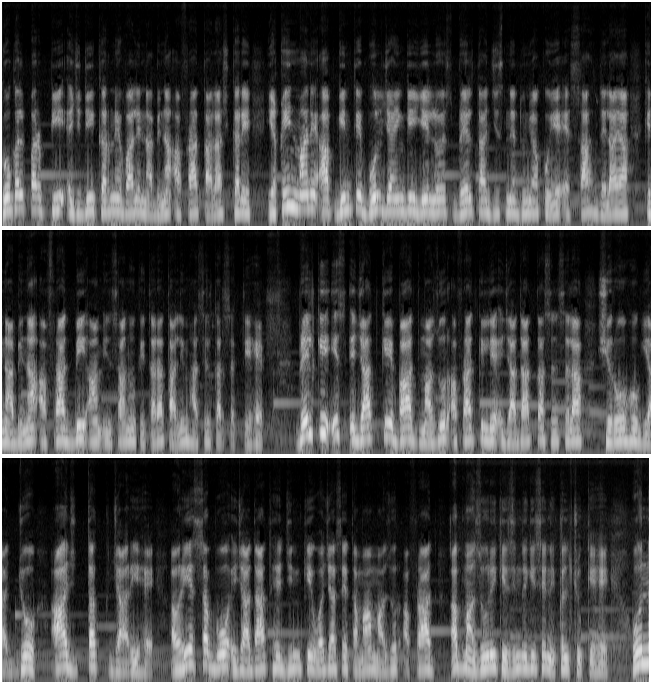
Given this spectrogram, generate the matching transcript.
گوگل پر پی ایچ ڈی کرنے والے نابینا افراد تلاش کریں۔ یقین مانے آپ گنتے بھول جائیں گے۔ یہ لوئس بریل تھا جس نے دنیا کو یہ احساس دلایا کہ نابینا افراد بھی عام انسانوں کی طرح تعلیم حاصل کر سکتے ہیں۔ بریل کی اس ایجاد کے بعد معذور افراد کے لیے ایجادات کا سلسلہ شروع ہو گیا جو آج تک جاری ہے۔ اور یہ سب وہ ایجادات ہیں جن کی وجہ سے تمام معذور افراد اب معذوری کی زندگی سے نکل چکے ہیں۔ وہ نہ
